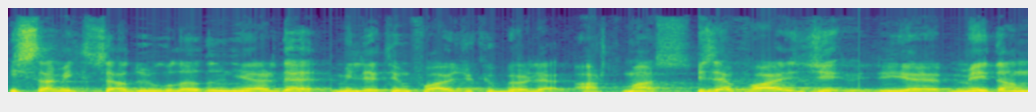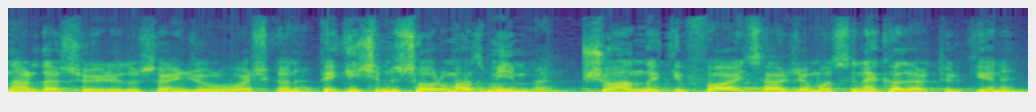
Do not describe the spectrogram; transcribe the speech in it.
İslam iktisadı uyguladığın yerde milletin faiz yükü böyle artmaz. Bize faizci diye meydanlarda söylüyordu Sayın Cumhurbaşkanı. Peki şimdi sormaz mıyım ben? Şu andaki faiz harcaması ne kadar Türkiye'nin?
